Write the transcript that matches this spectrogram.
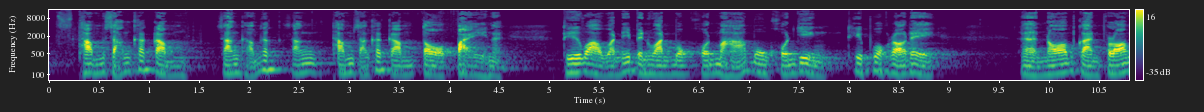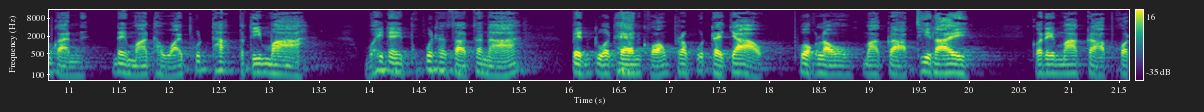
ำทำสังฆกรรม สังขำสังทำสังฆกรรมต่อไปนะ ถือว่าวันนี้เป็นวันมงคลมหามงคลยิ่งที่พวกเราได้น้อมกันพร้อมกันได้มาถวายพุทธปฏิมา ไว้ในพระพุทธศาสนา เป็นตัวแทนของพระพุทธเจ้า พวกเรามากราบที่ไร ก็ได้มากราบขอ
